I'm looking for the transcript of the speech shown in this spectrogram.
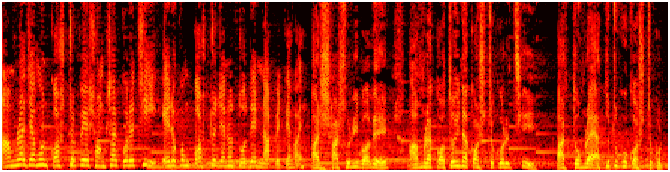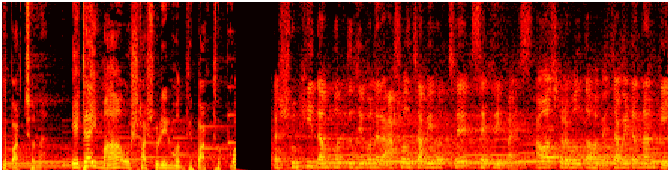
আমরা যেমন কষ্ট পেয়ে সংসার করেছি এরকম কষ্ট যেন তোদের না পেতে হয়। আর শাশুড়ি বলে আমরা কতই না কষ্ট করেছি আর তোমরা এতটুকু কষ্ট করতে পারছ না। এটাই মা ও শাশুড়ির মধ্যে পার্থক্য। একটা সুখী দাম্পত্য জীবনের আসল চাবি হচ্ছে স্যাক্রিফাইস আওয়াজ করে বলতে হবে চাবিটার নাম কি?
